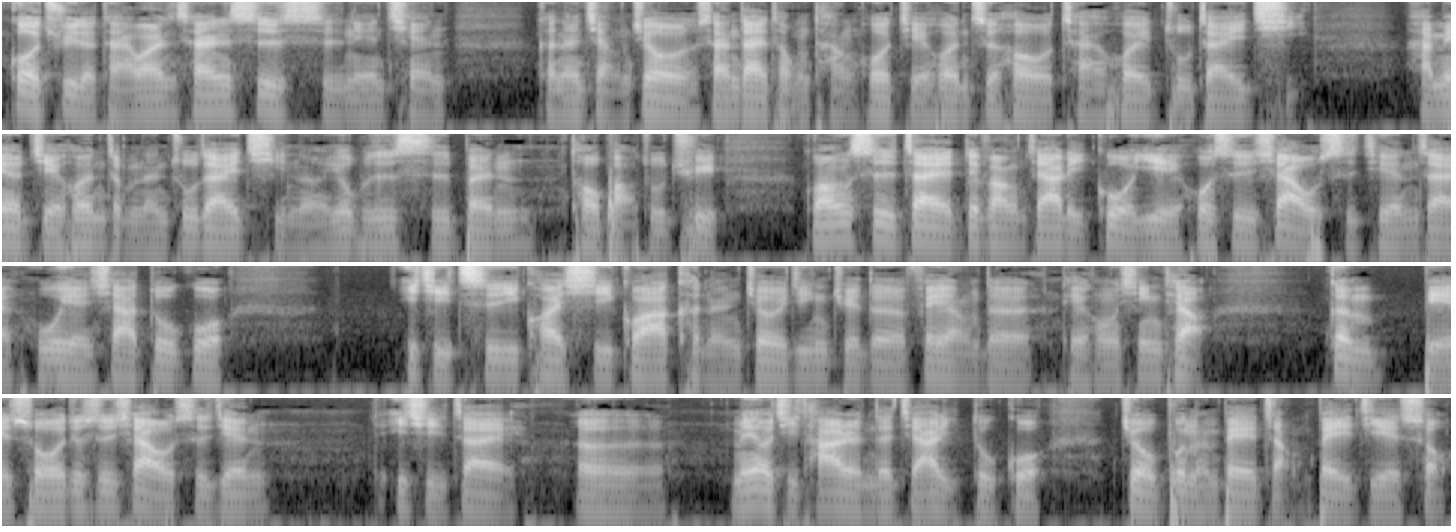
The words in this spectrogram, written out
过去的台湾三四十年前，可能讲究三代同堂或结婚之后才会住在一起。还没有结婚，怎么能住在一起呢？又不是私奔偷跑出去。光是在对方家里过夜，或是下午时间在屋檐下度过，一起吃一块西瓜，可能就已经觉得非常的脸红心跳，更别说就是下午时间一起在呃没有其他人的家里度过，就不能被长辈接受。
